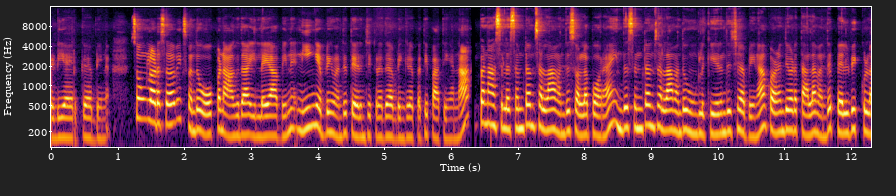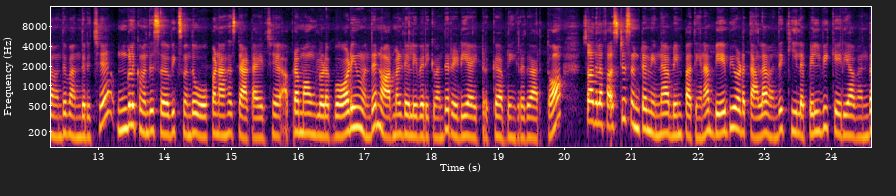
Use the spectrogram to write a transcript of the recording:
ரெடியாக இருக்குது அப்படின்னு. ஸோ உங்களோட சர்விக்ஸ் வந்து ஓப்பன் ஆகுதா இல்லையா அப்படின்னு நீங்கள் எப்படி வந்து தெரிஞ்சுக்கிறது அப்படிங்கிறத பற்றி பார்த்தீங்கன்னா இப்போ நான் சில சிம்டம்ஸ் எல்லாம் வந்து சொல்ல போகிறேன் இந்த சிம்டம்ஸ் எல்லாம் வந்து உங்களுக்கு இருந்துச்சு அப்படின்னா குழந்தையோட தலை வந்து பெல்விக்குள்ளே வந்து வந்துருச்சு. உங்களுக்கு வந்து சர்விக்ஸ் வந்து ஓப்பன் ஆக ஸ்டார்ட் ஆயிடுச்சு அப்புறமா உங்களோட பாடியும் வந்து நார்மல் டெலிவரி டெலிவரிக்கு வந்து ரெடி ஆகிட்டுருக்கு அப்படிங்கிறது அர்த்தம். ஸோ அதில் ஃபஸ்ட்டு சிம்டம் என்ன அப்படின்னு பார்த்தீங்கன்னா பேபியோட தலை வந்து கீழே பெல்விக் ஏரியா வந்த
